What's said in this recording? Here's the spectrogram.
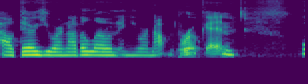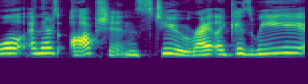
out there you are not alone and you are not broken well and there's options too right like because we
